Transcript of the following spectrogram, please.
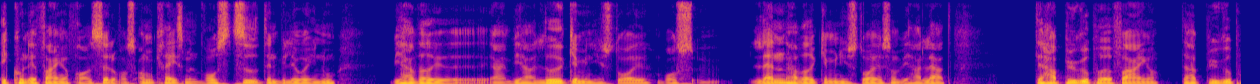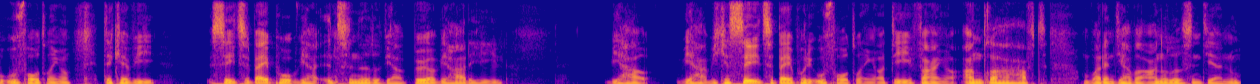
ikke kun erfaringer fra os selv og vores omkreds, men vores tid, den vi lever i nu. Vi har været, øh, ja, vi har levet gennem en historie. Vores lande har været gennem en historie, som vi har lært. Det har bygget på erfaringer. Det har bygget på udfordringer. Det kan vi se tilbage på. Vi har internettet, vi har bøger, vi har det hele. Vi har vi, har, vi kan se tilbage på de udfordringer og de erfaringer, andre har haft, hvordan de har været anderledes, end de er nu.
